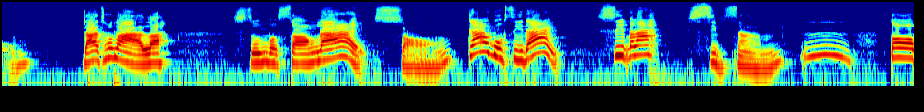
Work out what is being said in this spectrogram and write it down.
42 ได้เท่าไหร่ล่ะ0บวก2ได้2 9บวก4ได้10อะไร13อืมตอบ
